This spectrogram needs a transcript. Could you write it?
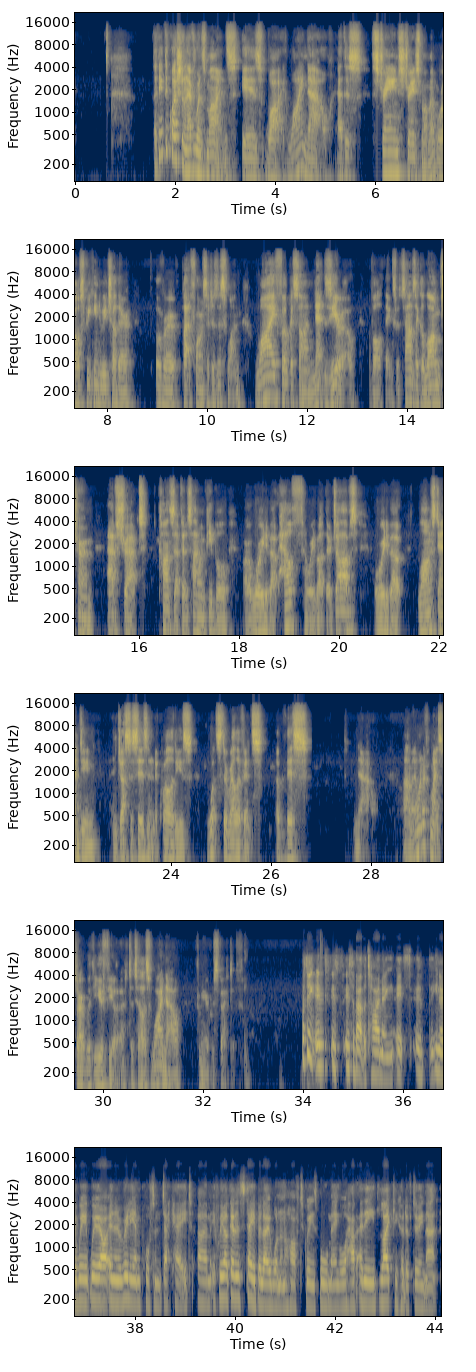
I think the question on everyone's minds is why? Why now? At this strange, strange moment, we're all speaking to each other over platforms such as this one. Why focus on net zero of all things? It sounds like a long-term abstract concept at a time when people are worried about health, are worried about their jobs, are worried about long-standing injustices and inequalities. What's the relevance of this now? Um, I wonder if we might start with you, Fiona, to tell us why now from your perspective. I think it's, it's, it's about the timing. It's it, you know we we are in a really important decade. Um, if we are going to stay below one and a half degrees warming or have any likelihood of doing that,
